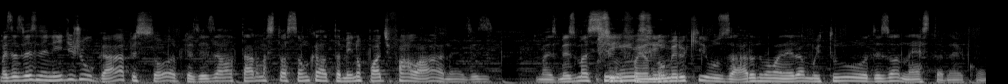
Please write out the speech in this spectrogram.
mas às vezes não é nem de julgar a pessoa, porque às vezes ela tá numa situação que ela também não pode falar, né? Às vezes mas mesmo assim, sim, foi sim. um número que usaram de uma maneira muito desonesta, né? Com,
